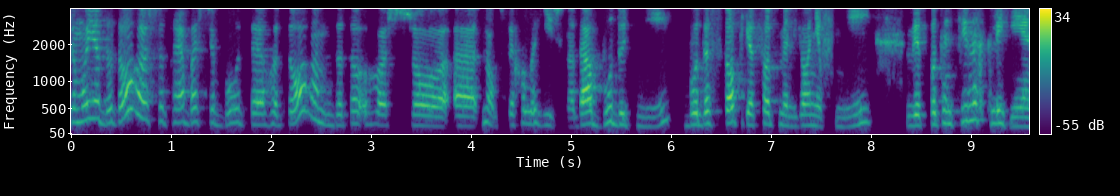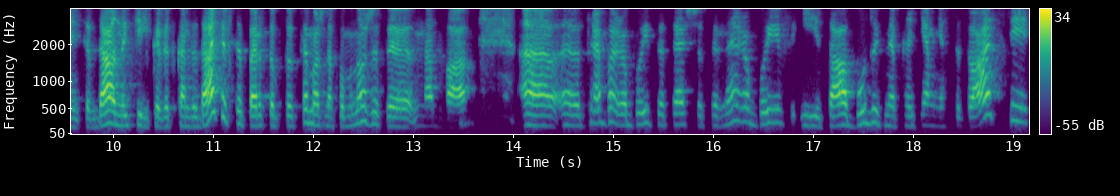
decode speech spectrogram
Тому я до того, що треба ще бути готовим до того, що е, ну психологічно да будуть ні, буде 100-500 мільйонів ні від потенційних клієнтів, да не тільки від кандидатів. Тепер, тобто, це можна помножити на два. Е, е, треба робити те, що ти не робив, і та будуть неприємні ситуації,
